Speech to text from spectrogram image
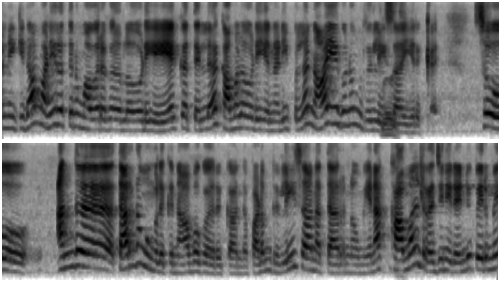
அன்னைக்கு தான் மணிரத்னம் அவர்களுடைய இயக்கத்தில் கமலோடைய நடிப்புல நாயகனும் ரிலீஸ் ஆகியிருக்கு ஸோ அந்த தருணம் உங்களுக்கு ஞாபகம் இருக்கு? அந்த படம் ரிலீஸ் ஆன தருணம். ஏன்னா கமல் ரஜினி ரெண்டு பேருமே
